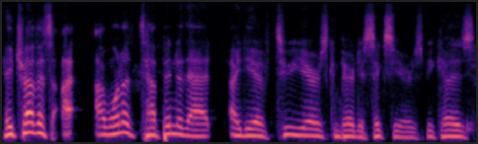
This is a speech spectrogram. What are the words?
Hey travis i, I want to tap into that idea of two years compared to six years because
